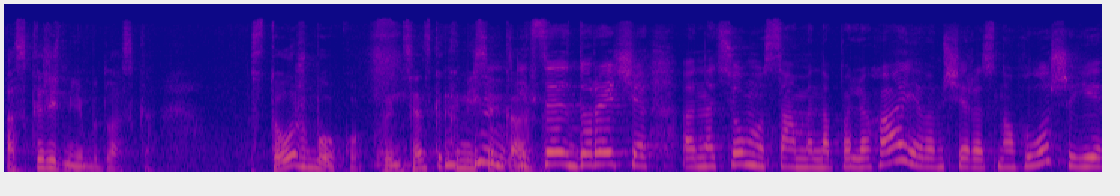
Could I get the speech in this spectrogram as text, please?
А скажіть мені, будь ласка, з того ж боку, Венеціанська комісія каже. І це, до речі, на цьому саме наполягає. Я вам ще раз наголошую, є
